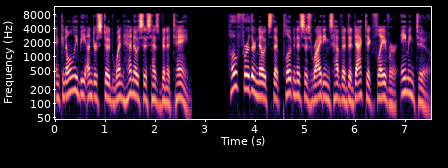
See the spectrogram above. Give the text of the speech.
and can only be understood when henosis has been attained. Ho further notes that Plotinus's writings have a didactic flavor, aiming to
